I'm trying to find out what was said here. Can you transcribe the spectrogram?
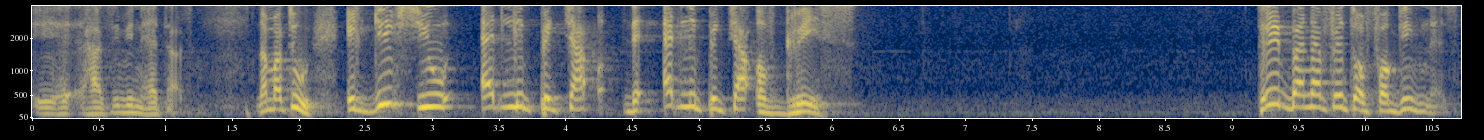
eh, has even hurt us. Number two, it gives you earthly picture, the earthly picture of grace. Three benefits of forgiveness.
